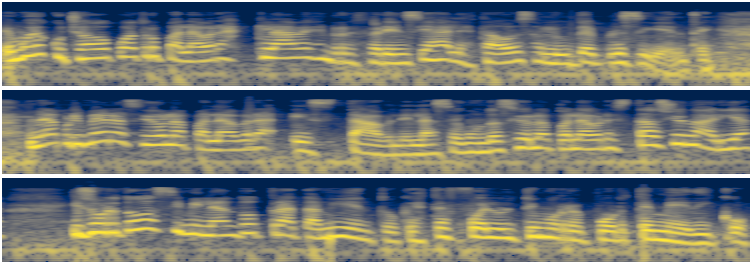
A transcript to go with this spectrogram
hemos escuchado cuatro palabras claves en referencias al estado de salud del presidente. La primera ha sido la palabra estable, la segunda ha sido la palabra estacionaria y sobre todo asimilando tratamiento, que este fue el último reporte médico.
